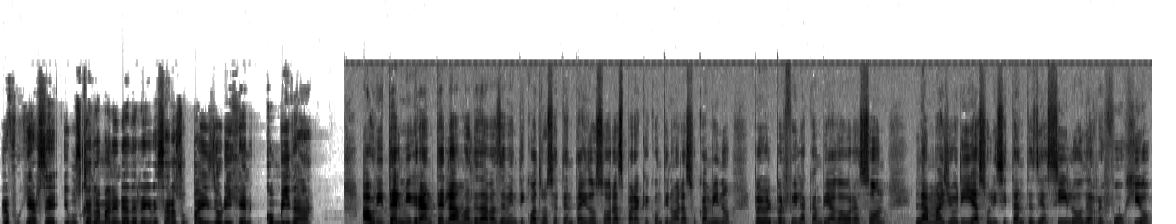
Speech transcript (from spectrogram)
refugiarse y buscar la manera de regresar a su país de origen con vida. Ahorita el migrante nada más le dabas de 24 a 72 horas para que continuara su camino, pero el perfil ha cambiado. Ahora son la mayoría solicitantes de asilo, de refugio,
